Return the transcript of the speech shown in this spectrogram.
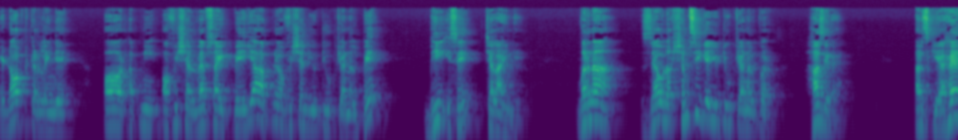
एडॉप्ट कर लेंगे और अपनी ऑफिशियल वेबसाइट पे या अपने ऑफिशियल यूट्यूब चैनल पे भी इसे चलाएँगे। वरना जयाउल शमसी के यूट्यूब चैनल पर हाजिर है। अर्ज़ किया है,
